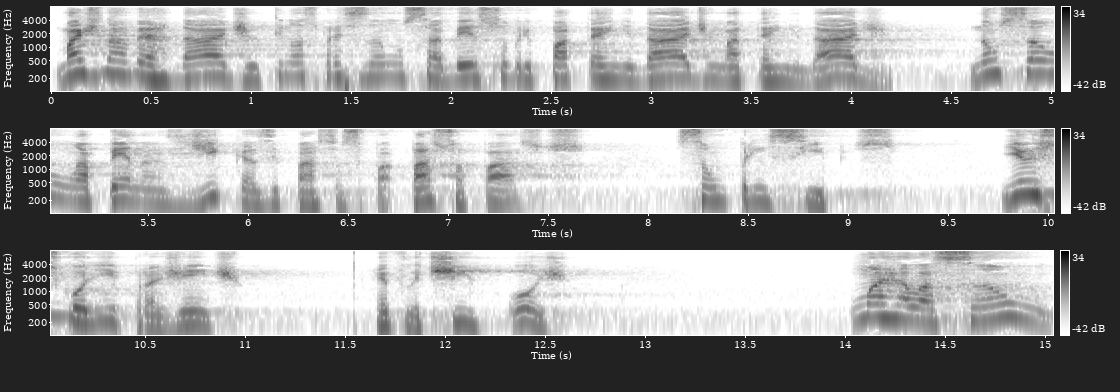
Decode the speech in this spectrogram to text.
Mas, na verdade, o que nós precisamos saber sobre paternidade e maternidade não são apenas dicas e passos, passo a passos, são princípios. E eu escolhi para a gente refletir hoje uma relação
